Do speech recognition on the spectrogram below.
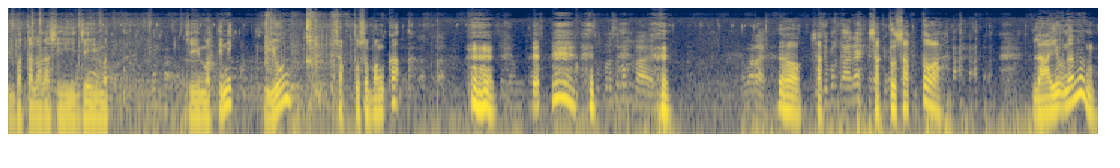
Iba talaga si Jay Mat Jay Matinik. Yun. Sakto sa bangka. Super sa bangka eh. Oh, sak Sa bangka na eh. sakto-sakto ah. Layo na nun.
